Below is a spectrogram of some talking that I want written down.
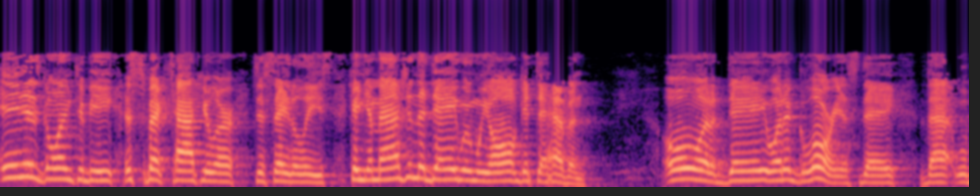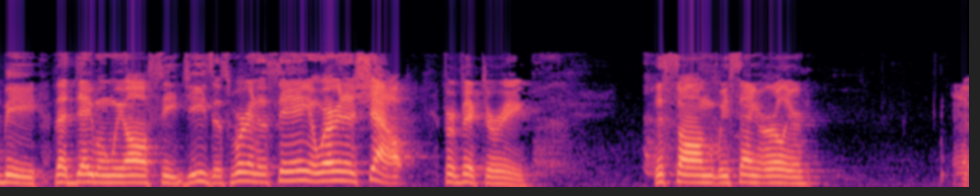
It is going to be spectacular to say the least. Can you imagine the day when we all get to heaven? Oh, what a day, what a glorious day that will be. That day when we all see Jesus. We're going to sing and we're going to shout for victory. This song we sang earlier. Uh,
